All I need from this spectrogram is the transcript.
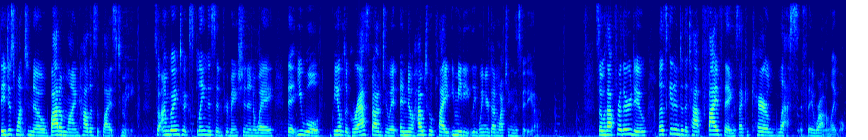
They just want to know, bottom line, how this applies to me. So I'm going to explain this information in a way that you will be able to grasp onto it and know how to apply it immediately when you're done watching this video. So without further ado, let's get into the top five things I could care less if they were on a label.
